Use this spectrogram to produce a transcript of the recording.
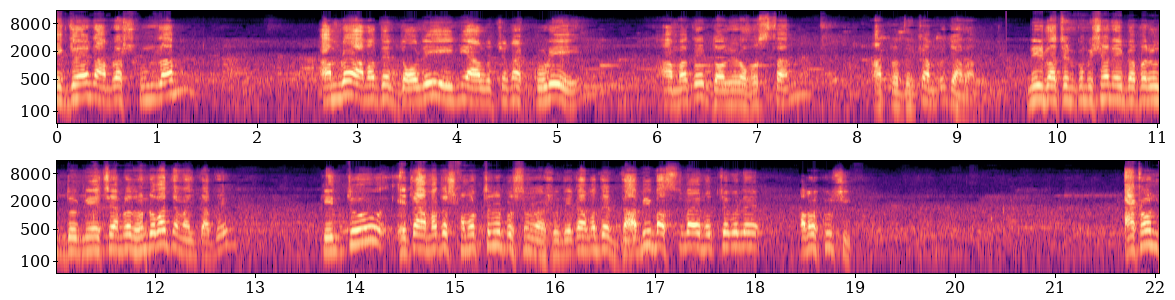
এগুলেন আমরা শুনলাম। আমরা আমাদের দলে এই নিয়ে আলোচনা করে আমাদের দলের অবস্থান আপনাদেরকে আমরা জানাব। নির্বাচন কমিশন এই ব্যাপারে উদ্যোগ নিয়েছে আমরা ধন্যবাদ জানাই তাদের। কিন্তু এটা আমাদের সমর্থনের প্রশ্ন না শুধু এটা আমাদের দাবি বাস্তবায়ন হচ্ছে বলে আমরা খুশি। এখন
